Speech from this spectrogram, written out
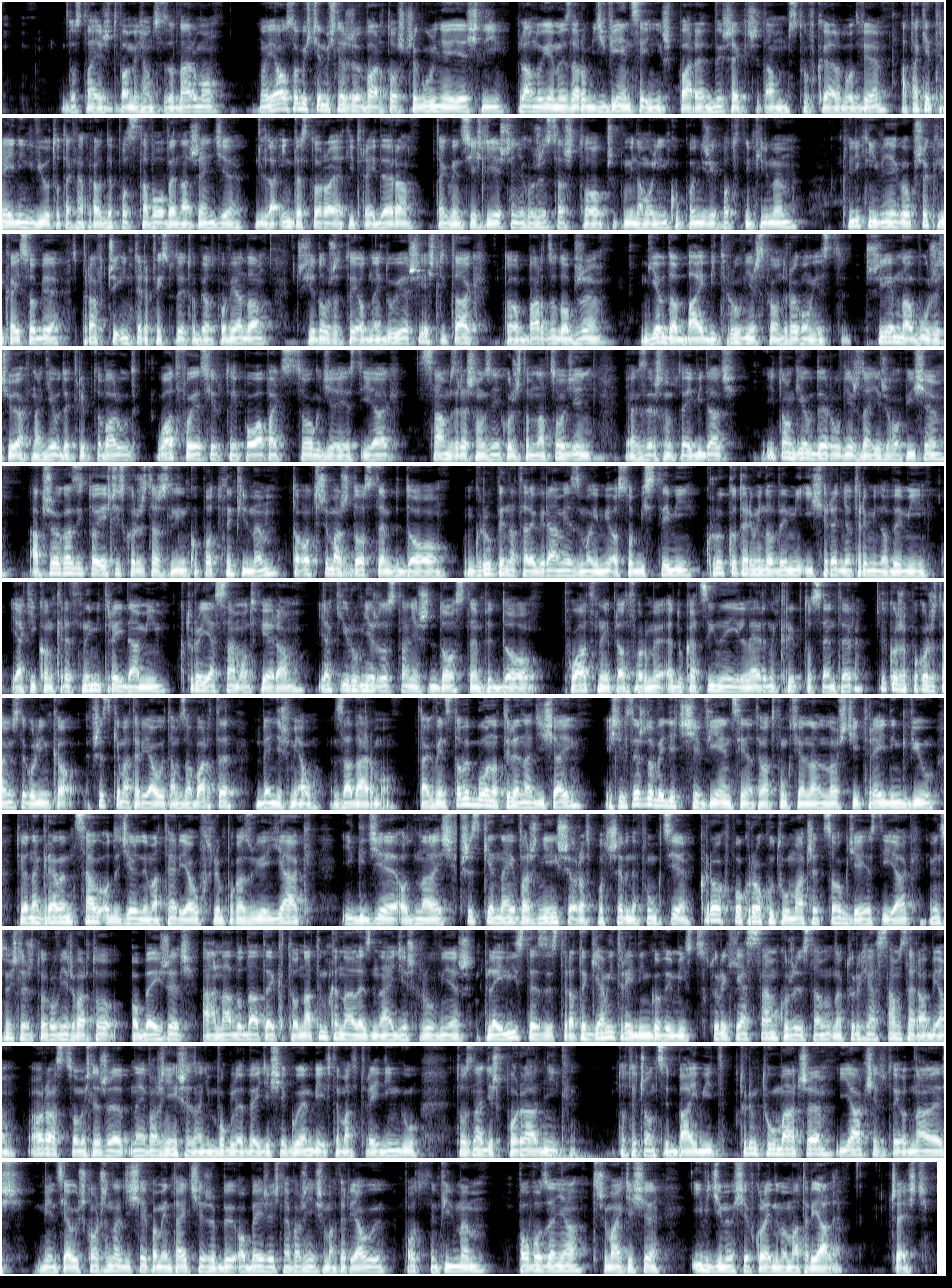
dostajesz dwa miesiące za darmo. No ja osobiście myślę, że warto, szczególnie jeśli planujemy zarobić więcej niż parę dyszek, czy tam stówkę albo dwie. A takie TradingView to tak naprawdę podstawowe narzędzie dla inwestora, jak i tradera. Tak więc jeśli jeszcze nie korzystasz, to przypominam o linku poniżej pod tym filmem. Kliknij w niego, przeklikaj sobie, sprawdź czy interfejs tutaj Tobie odpowiada, czy się dobrze tutaj odnajdujesz. Jeśli tak, to bardzo dobrze. Giełda Bybit również swoją drogą jest przyjemna w użyciu jak na giełdę kryptowalut. Łatwo jest się tutaj połapać co, gdzie jest i jak. Sam zresztą z niej korzystam na co dzień, jak zresztą tutaj widać. I tą giełdę również znajdziesz w opisie. A przy okazji to jeśli skorzystasz z linku pod tym filmem, to otrzymasz dostęp do grupy na Telegramie z moimi osobistymi, krótkoterminowymi i średnioterminowymi, jak i konkretnymi tradami, które ja sam otwieram, jak i również dostaniesz dostęp do płatnej platformy edukacyjnej Learn Crypto Center, tylko że po korzystaniu z tego linka wszystkie materiały tam zawarte będziesz miał za darmo. Tak więc to by było na tyle na dzisiaj. Jeśli chcesz dowiedzieć się więcej na temat funkcjonalności TradingView, to ja nagrałem cały oddzielny materiał, w którym pokazuję jak i gdzie odnaleźć wszystkie najważniejsze oraz potrzebne funkcje. Krok po kroku tłumaczę co, gdzie jest i jak, więc myślę, że to również warto obejrzeć. A na dodatek to na tym kanale znajdziesz również playlistę ze strategiami tradingowymi, z których ja sam korzystam, na których ja sam zarabiam oraz co myślę, że najważniejsze zanim w ogóle wejdzie się głębiej w temat tradingu, to znajdziesz poradnik dotyczący Bybit, którym tłumaczę, jak się tutaj odnaleźć. Więc ja już kończę na dzisiaj. Pamiętajcie, żeby obejrzeć najważniejsze materiały pod tym filmem. Powodzenia, trzymajcie się i widzimy się w kolejnym materiale. Cześć!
